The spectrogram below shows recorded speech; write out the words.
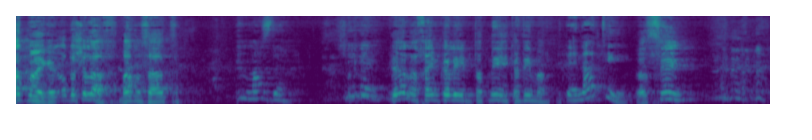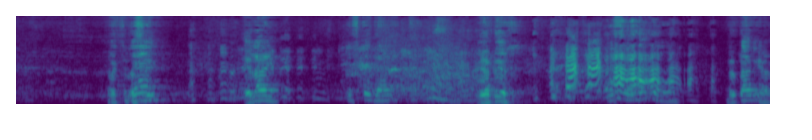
את נוהגת, אוטו שלך, מה את נוסעת? מזדה. יאללה, חיים קלים, תתני, קדימה. תהנתי. תעשי. רק תנסי. אליי, איפה אתה גר? לידך? נתניה.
